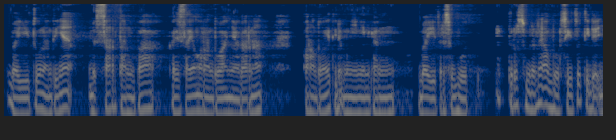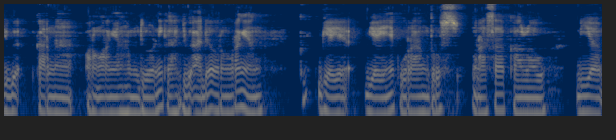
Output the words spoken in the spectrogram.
bayi itu nantinya besar tanpa kasih sayang orang tuanya karena orang tuanya tidak menginginkan bayi tersebut terus sebenarnya aborsi itu tidak juga karena orang-orang yang hamil di luar nikah juga ada orang-orang yang biaya biayanya kurang terus merasa kalau dia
